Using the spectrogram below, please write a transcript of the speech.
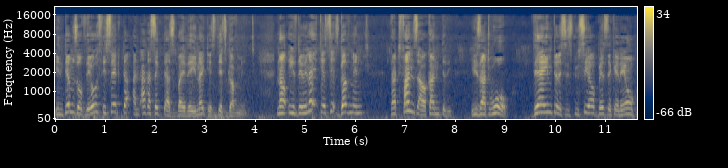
in terms of the health sector and other sectors by the United States government. Now, if the United States government that funds our country is at war, their interest is to see how best they can help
